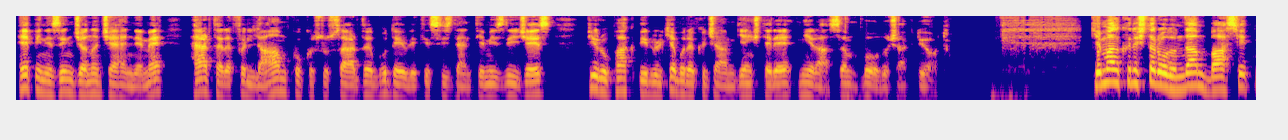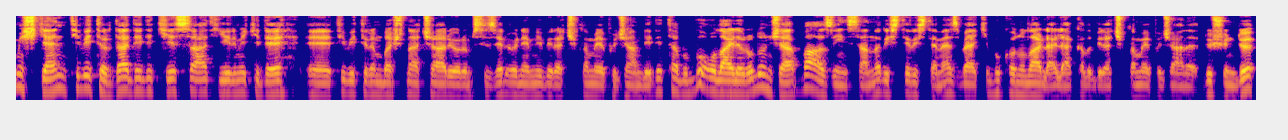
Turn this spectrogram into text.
Hepinizin canı cehenneme, her tarafı lağım kokusu sardı. Bu devleti sizden temizleyeceğiz. Bir upak bir ülke bırakacağım gençlere mirasım bu olacak diyordu. Kemal Kılıçdaroğlu'ndan bahsetmişken Twitter'da dedi ki saat 22'de e, Twitter'ın başına çağırıyorum sizleri önemli bir açıklama yapacağım dedi. Tabi bu olaylar olunca bazı insanlar ister istemez belki bu konularla alakalı bir açıklama yapacağını düşündü.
